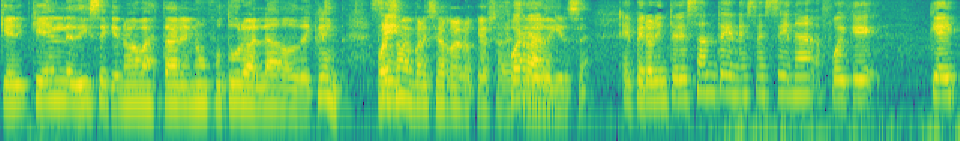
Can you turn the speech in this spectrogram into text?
que, él le dice que no va a estar en un futuro al lado de Clint. Por eso me pareció raro que haya decidido irse. Eh, pero lo interesante en esa escena fue que Kate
